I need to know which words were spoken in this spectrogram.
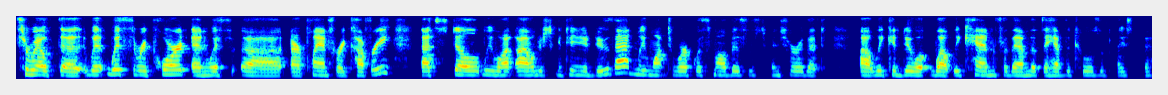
throughout the with, with the report and with uh, our plan for recovery that's still we want islanders to continue to do that and we want to work with small business to ensure that uh, we can do what, what we can for them that they have the tools in place to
